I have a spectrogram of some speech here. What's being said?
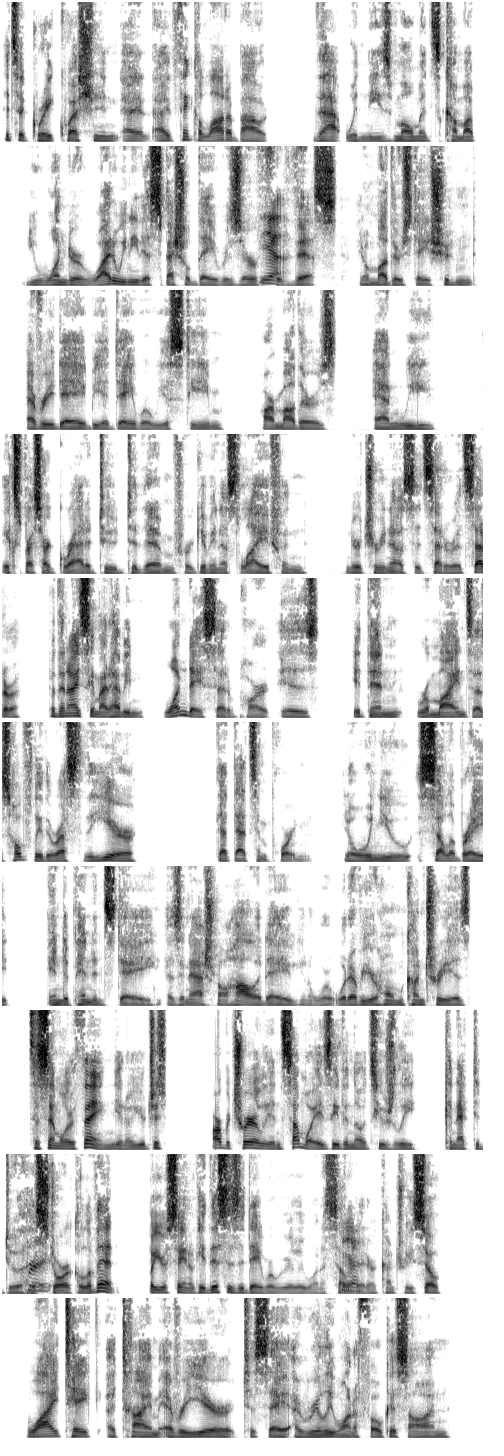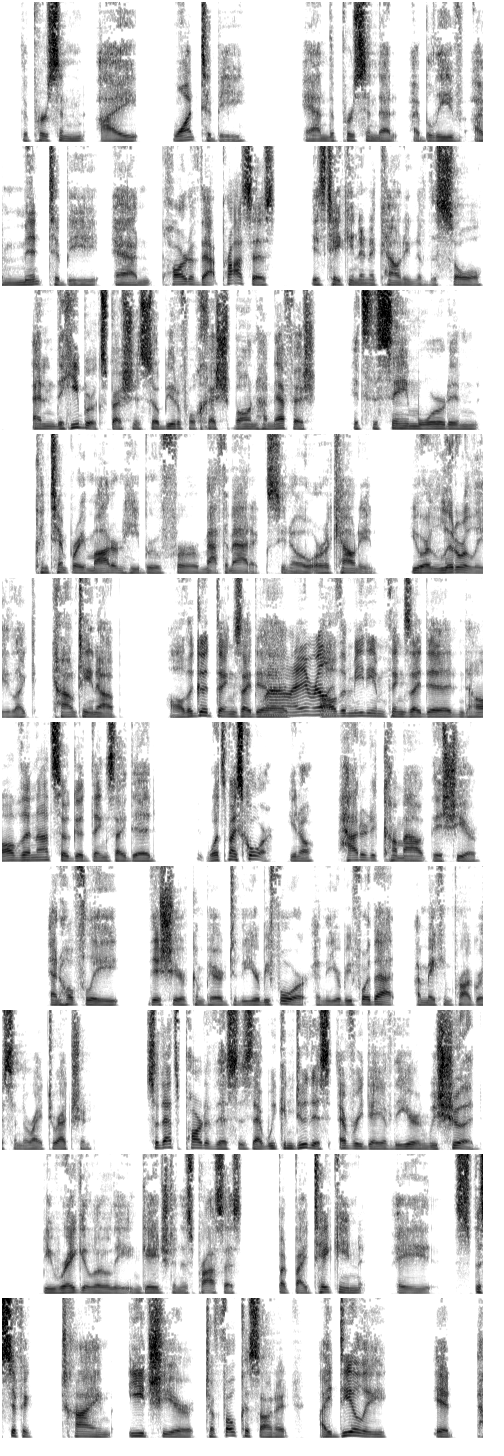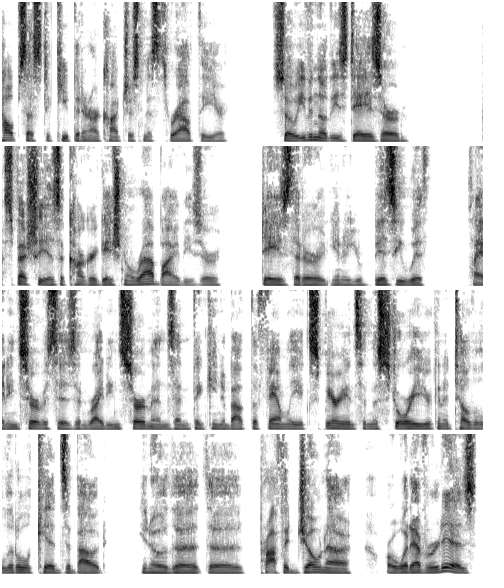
It's a great question. And I think a lot about that when these moments come up. You wonder, why do we need a special day reserved Yeah. for this? You know, Mother's Day shouldn't every day be a day where we esteem our mothers and we express our gratitude to them for giving us life and nurturing us, et cetera, et cetera. But the nice thing about having one day set apart is it then reminds us, hopefully the rest of the year, that that's important. You know, when you celebrate Independence Day as a national holiday, you know, whatever your home country is, it's a similar thing. You know, you're just arbitrarily in some ways, even though it's usually connected to a Right. historical event, but you're saying, okay, this is a day where we really want to celebrate our country. So why take a time every year to say, I really want to focus on the person I want to be and the person that I believe I'm meant to be. And part of that process is taking an accounting of the soul. And the Hebrew expression is so beautiful. Cheshbon hanefesh. It's the same word in contemporary modern Hebrew for mathematics, you know, or accounting. You are literally like counting up all the good things I did, Wow, I didn't all the that. medium things I did, and all the not so good things I did. What's my score? You know, how did it come out this year? And hopefully this year compared to the year before and the year before that, I'm making progress in the right direction. So that's part of this is that we can do this every day of the year and we should be regularly engaged in this process. But by taking a specific time each year to focus on it, ideally it helps us to keep it in our consciousness throughout the year. So even though these days are, especially as a congregational rabbi, these are days that are, you know, you're busy with planning services and writing sermons and thinking about the family experience and the story you're going to tell the little kids about, you know, the, the prophet Jonah or whatever it is.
